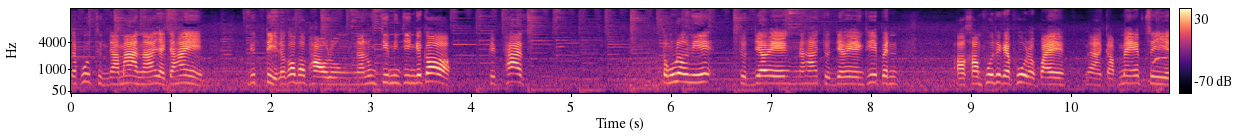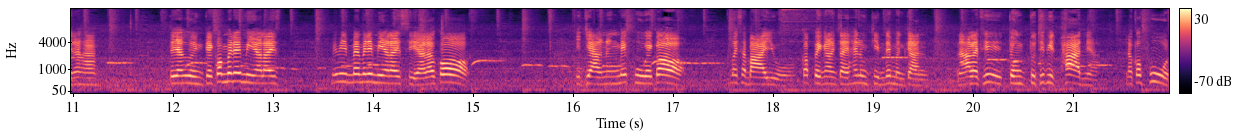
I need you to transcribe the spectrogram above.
จะพูดถึงดราม่านะ อยากจะให้ยุติแล้วก็เพาๆลงนะลุงจิมจริงๆแกก็ผิดพลาด ตรงเรื่องนี้จุดเดียวเองนะคะจุดเดียวเองที่เป็นเอ่อคำพูดที่แกพูดออกไปนะกับแม่เอฟซีนะคะแต่อย่างอื่นแกก็ไม่ได้มีอะไรไม่มีไม่ไม่ได้มีอะไรเสียแล้วก็อีกอย่างหนึ่งไม่ครูแกก็ไม่สบายอยู่ ก็เป็นกำลังใจให้ลุงจิมได้เหมือนกันนะอะไรที่ตรงจุดที่ผิดพลาดเนี่ยแล้วก็พูด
